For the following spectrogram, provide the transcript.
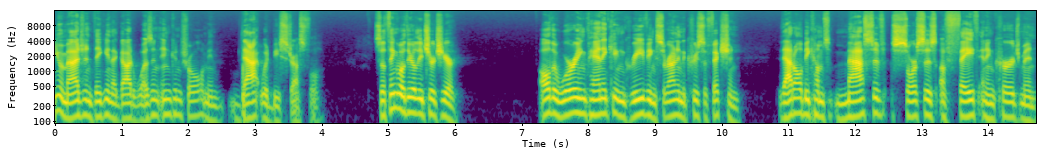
Can you imagine thinking that God wasn't in control? I mean, that would be stressful. So think about the early church here. All the worrying, panicking, grieving surrounding the crucifixion, that all becomes massive sources of faith and encouragement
